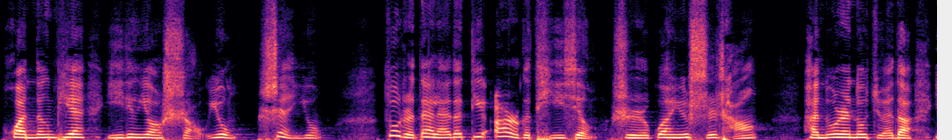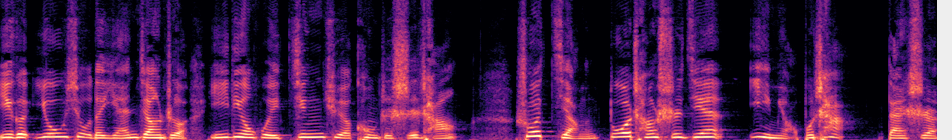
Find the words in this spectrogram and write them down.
幻灯片一定要少用、慎用。作者带来的第二个提醒是关于时长。很多人都觉得一个优秀的演讲者一定会精确控制时长，说讲多长时间一秒不差。但是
